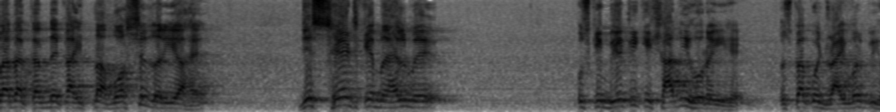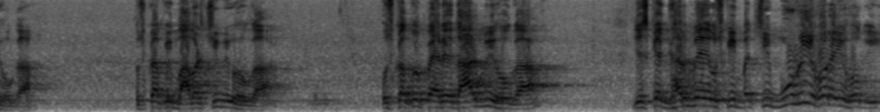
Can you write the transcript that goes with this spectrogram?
پیدا کرنے کا اتنا مؤثر ذریعہ ہے جس سیٹ کے محل میں اس کی بیٹی کی شادی ہو رہی ہے، اس کا کوئی ڈرائیور بھی ہوگا، اس کا کوئی باورچی بھی ہوگا، اس کا کوئی پہرے دار بھی ہوگا، جس کے گھر میں اس کی بچی بوڑھی ہو رہی ہوگی،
